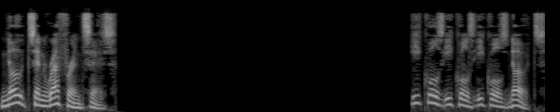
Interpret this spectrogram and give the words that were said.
Notes and references Notes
